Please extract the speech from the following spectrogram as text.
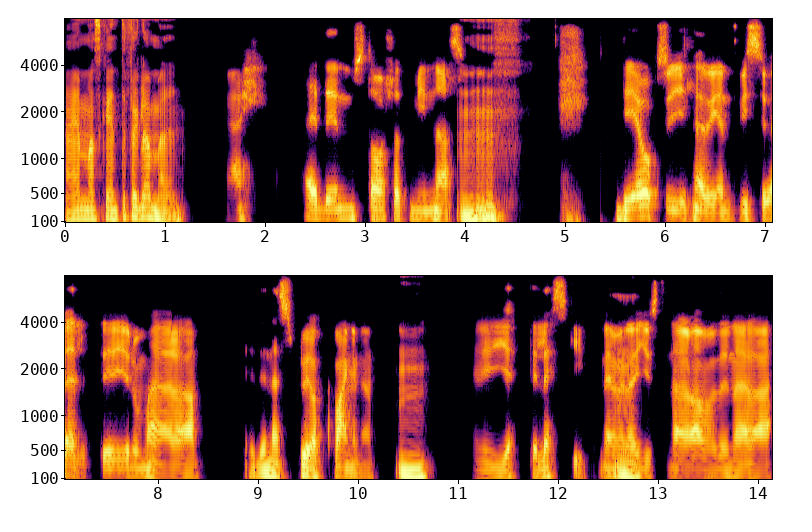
nej, man ska inte förglömma den. Nej, Nej, det är en mustasch att minnas. Mm. Det jag också gillar rent visuellt, det är ju de här, äh, den här spökvagnen. Mm. Den är jätteläskig. Nej Mm. men just den här, den här äh,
